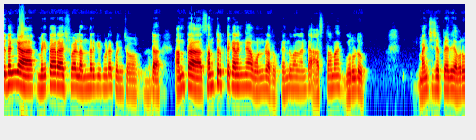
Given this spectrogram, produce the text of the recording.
విధంగా మిగతా రాశి వాళ్ళందరికీ కూడా కొంచెం అంత సంతృప్తికరంగా ఉండదు. ఎందువల్లంటే అష్టమ గురుడు మంచి చెప్పేది ఎవరు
